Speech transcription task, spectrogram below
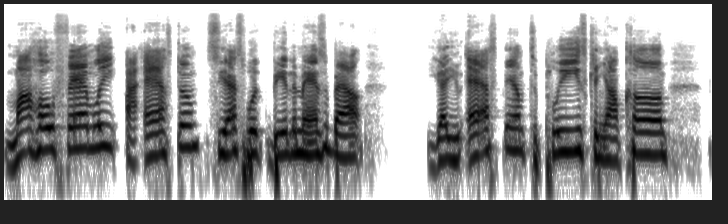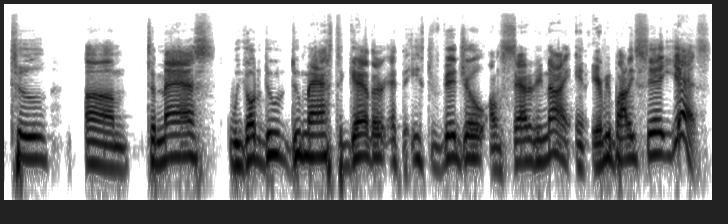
My whole family, I asked them. See, that's what being the man's about. You got you ask them to please, can y'all come to um to mass? We go to do do mass together at the Easter Vigil on Saturday night, and everybody said yes.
